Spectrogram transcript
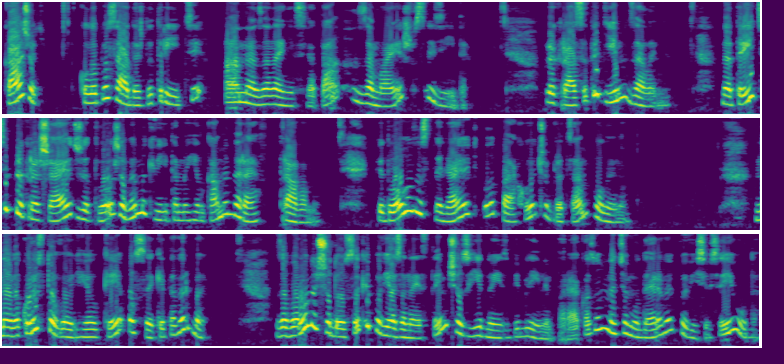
Кажуть, коли посадиш до трійці, а на зелені свята замаєш все зійде. Прикрасити дім зеленню. На трійці прикрашають житло живими квітами, гілками дерев, травами. Підлогу застеляють лепехою, чебрецем, полином. Не використовують гілки, осики та верби. Заборона щодо осики пов'язана із тим, що згідно із біблійним переказом на цьому дереві повісився Іуда.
